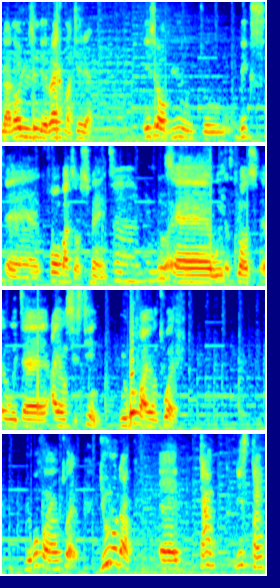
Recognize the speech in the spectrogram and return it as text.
You are not using the right material. Instead of you to mix uh, four bags of cement Mm, uh, with plus uh, with uh, iron 16 you go for iron 12 you go for iron 12 do you know that uh, tank this tank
